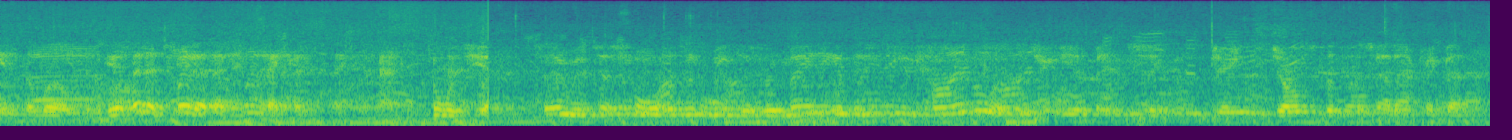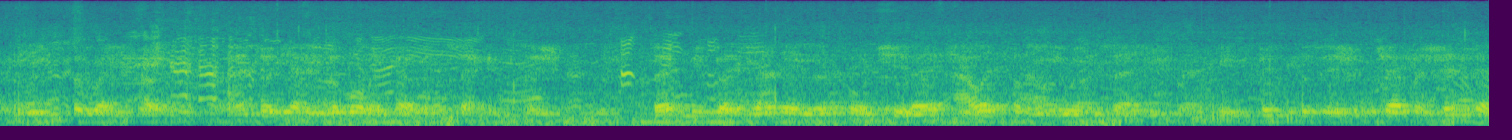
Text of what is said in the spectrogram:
in the world. Yeah, Venezuela then in second, and Georgia. So with just 400 metres remaining of this team final, the junior men's singles, James Johnston for South Africa leads the way home. Antonielli for in the second position. Then we've got Yanez for Chile, Alex from the USA in fifth position, Chermashenko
